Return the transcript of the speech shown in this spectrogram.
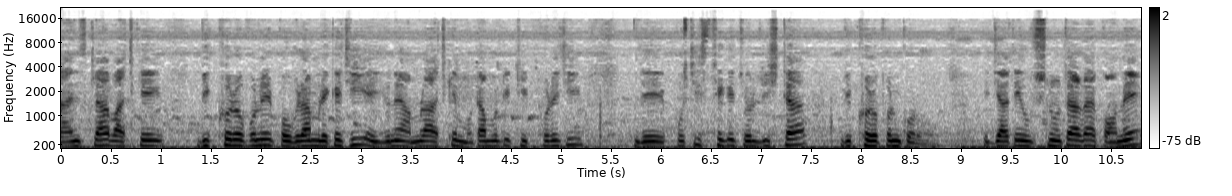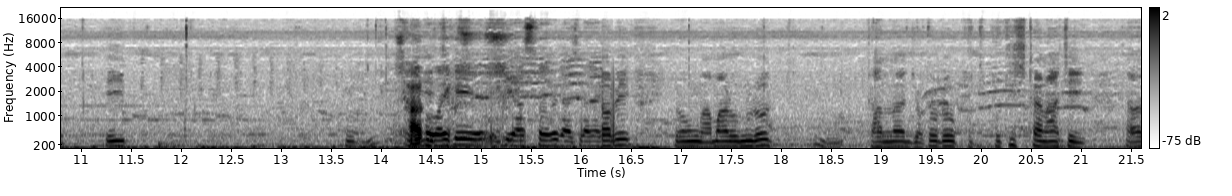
লায়ন্স ক্লাব আজকে বৃক্ষরোপণের প্রোগ্রাম রেখেছি এই জন্য আমরা আজকে মোটামুটি ঠিক করেছি যে পঁচিশ থেকে চল্লিশটা বৃক্ষরোপণ করব যাতে উষ্ণতাটা কমে। এই হবে এবং আমার অনুরোধ কালনার যতগুলো প্রতিষ্ঠান আছে তারা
